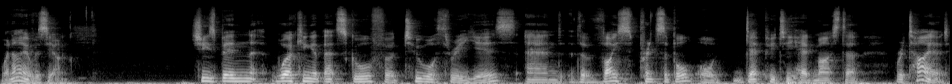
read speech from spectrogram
when I was young. She's been working at that school for two or three years, and the vice principal or deputy headmaster retired.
